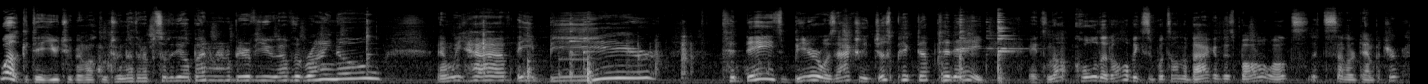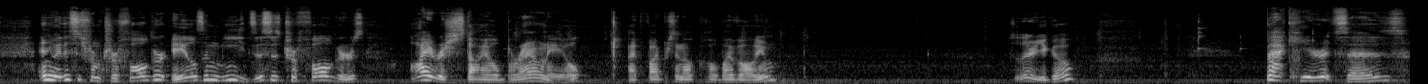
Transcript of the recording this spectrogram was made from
Well, good day YouTube and welcome to another episode of the Albino Rhino Beer Review of the Rhino. And we have a beer. Today's beer was actually just picked up today. It's not cold at all because what's on the back of this bottle, well, it's, it's cellar temperature. Anyway, this is from Trafalgar Ales and Meads. This is Trafalgar's Irish style brown ale at 5% alcohol by volume. So there you go. Back here it says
